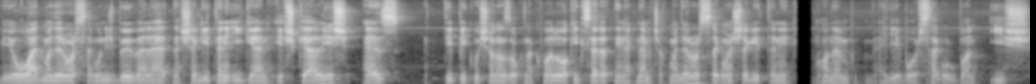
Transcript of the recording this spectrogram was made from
jó, hát Magyarországon is bőven lehetne segíteni, igen, és kell is. Ez tipikusan azoknak való, akik szeretnének nem csak Magyarországon segíteni, hanem egyéb országokban is.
